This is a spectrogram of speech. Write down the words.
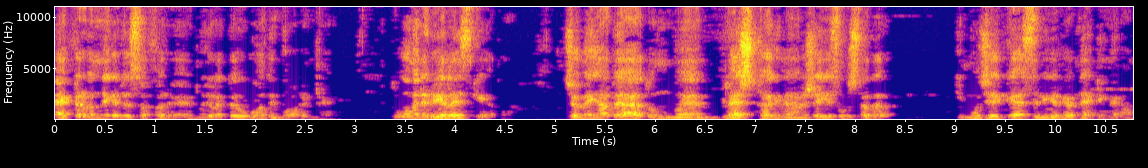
एक्टर बनने का जो सफ़र है, मुझे लगता है वो बहुत इंपॉर्टेंट है। तो वो मैंने रियलाइज़ किया था। जब मैं यहाँ पे आया तो मैं ब्लेस्ड था कि मैं हमेशा ये सोचता था कि मुझे कैसे भी करके अपने एक्टिंग में करना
